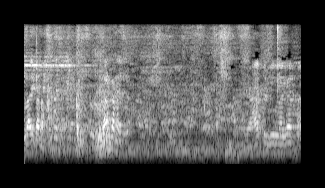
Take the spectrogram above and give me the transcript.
लाइट का ना लाइट का ना यहाँ पे जो लगा था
